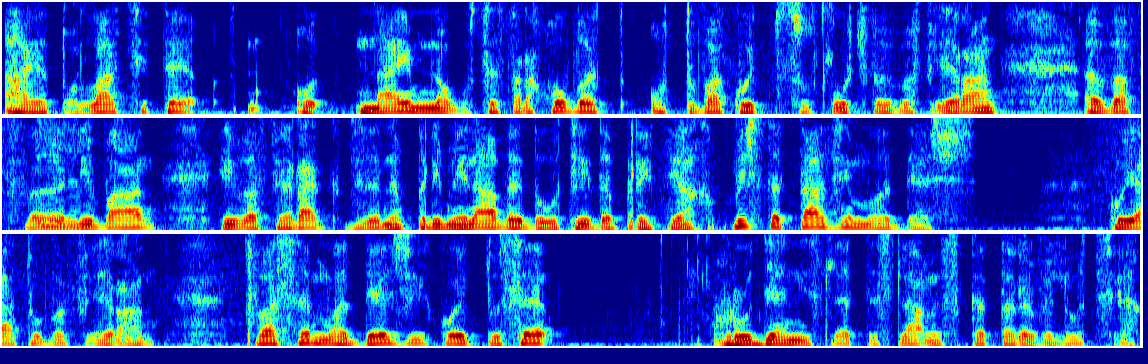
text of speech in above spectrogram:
аятолаците най-много се страхуват от това, което се случва в Иран, в Иран. Ливан и в Ирак, за да не преминава да отида при тях. Вижте тази младеж, която в Иран. Това са младежи, които са родени след Исламската революция.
